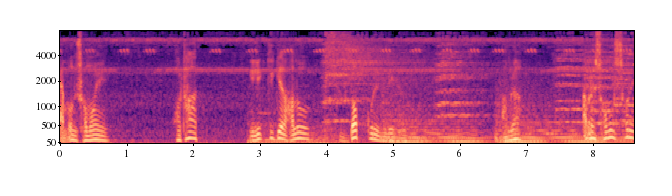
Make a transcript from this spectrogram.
এমন সময়ে হঠাৎ ইলেকট্রিকের আলো দপ করে নিভে গেল। আমরা আমরা সমস্বরে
